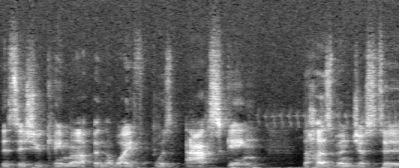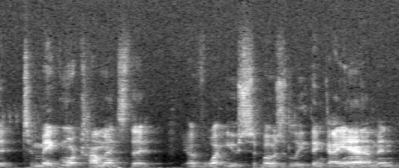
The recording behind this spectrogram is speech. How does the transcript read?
this issue came up, and the wife was asking the husband just to to make more comments that of what you supposedly think I am, and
